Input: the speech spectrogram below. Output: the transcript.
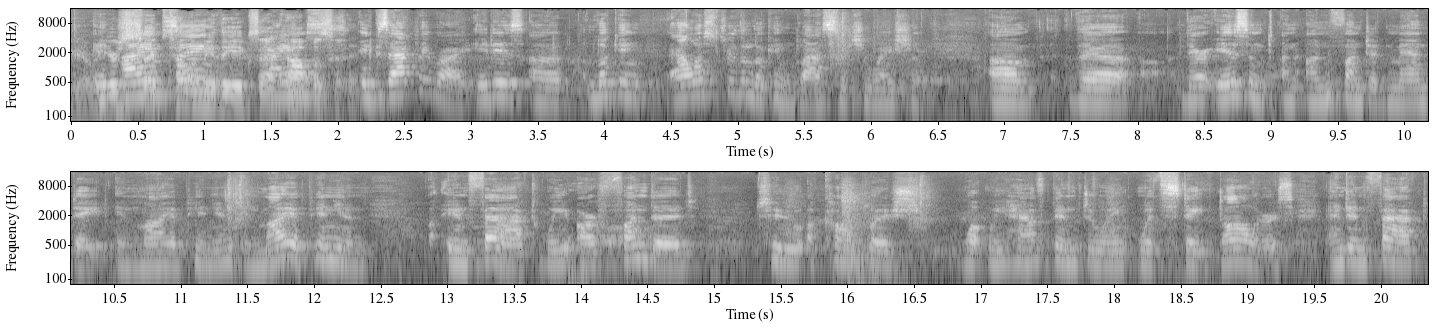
you know, you're I am sa- telling me the exact opposite? Exactly right. It is uh, looking, Alice through the looking glass situation. Um, The, there isn't an unfunded mandate, in my opinion. In my opinion, in fact, we are funded to accomplish what we have been doing with state dollars. And in fact,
